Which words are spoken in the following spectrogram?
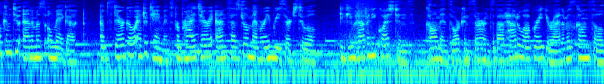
Welcome to Animus Omega, Abstergo Entertainment's proprietary ancestral memory research tool. If you have any questions, comments, or concerns about how to operate your Animus console,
